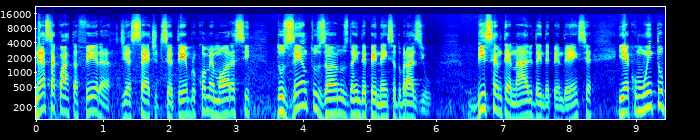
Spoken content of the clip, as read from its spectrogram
Nesta quarta-feira, dia 7 de setembro, comemora-se 200 anos da independência do Brasil, bicentenário da independência, e é com muito,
